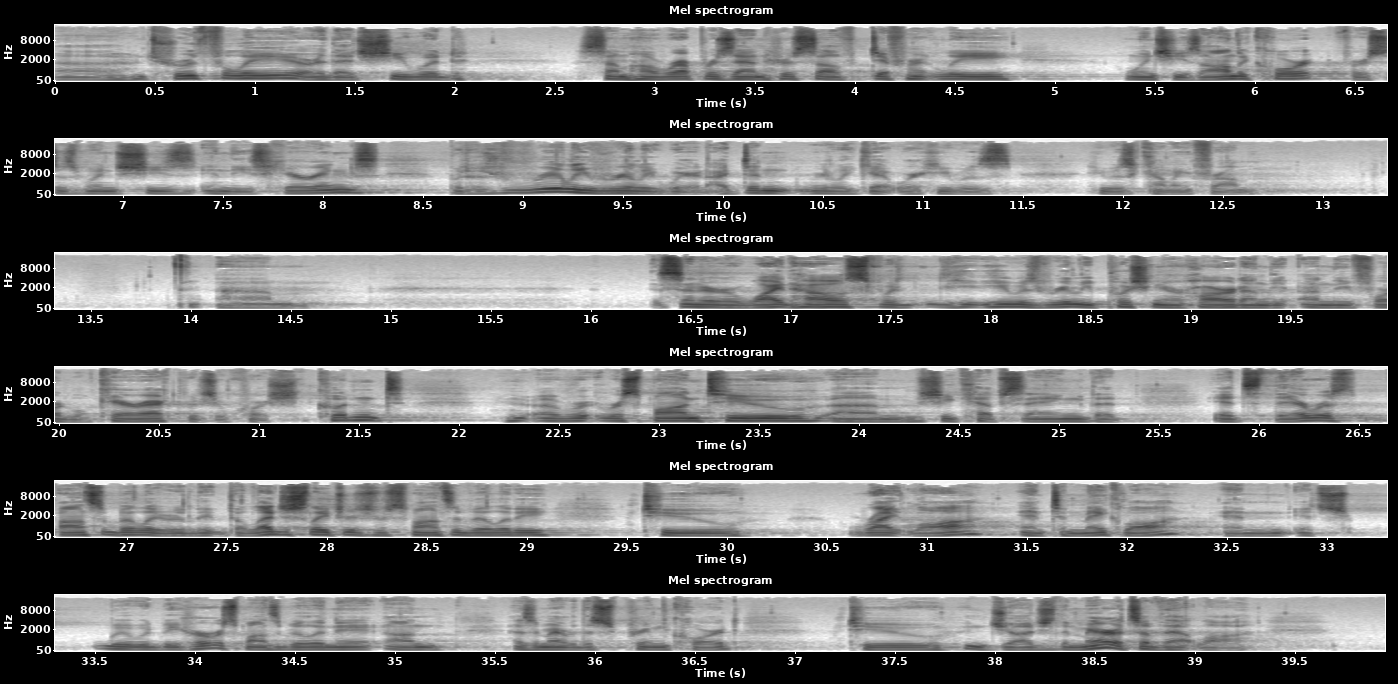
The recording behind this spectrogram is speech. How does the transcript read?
uh, truthfully, or that she would somehow represent herself differently when she's on the court versus when she's in these hearings. But it was really, really weird. I didn't really get where he was he was coming from. Um, Senator Whitehouse, would, he, he, was really pushing her hard on the, on the Affordable Care Act, which of course she couldn't uh, re- respond to. Um, she kept saying that it's their responsibility, or the legislature's responsibility, to write law and to make law, and it's, it would be her responsibility on, as a member of the Supreme Court to judge the merits of that law.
